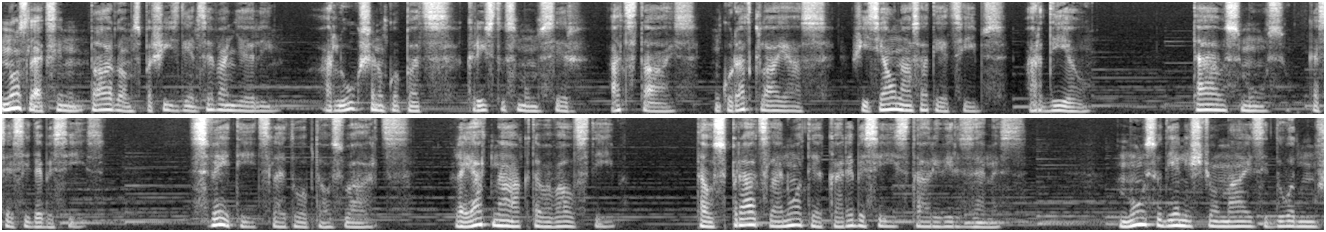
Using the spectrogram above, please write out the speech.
Noslēgsim pārdomas par šīs dienas evaņģēlīju ar lūkšanu, ko pats Kristus mums ir atstājis un kur atklājās šīs jaunās attiecības ar Dievu. Tēvs mūsu, kas esi debesīs, svētīts lai top tavs vārds, lai atnāk tava valstība, tavs prāts, lai notiek kā debesīs, tā arī virs zemes. Mūsu dienascho maizi dod mums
